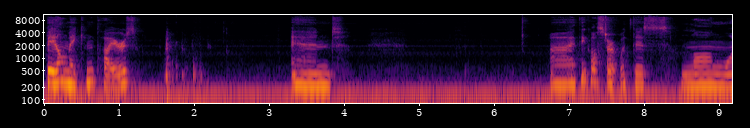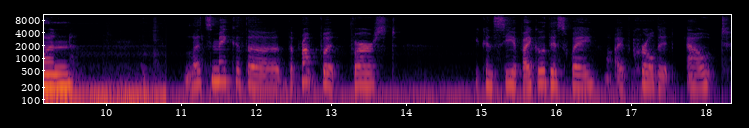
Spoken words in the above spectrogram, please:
bail making pliers and I think I'll start with this long one let's make the, the front foot first. You can see if I go this way, I've curled it out.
